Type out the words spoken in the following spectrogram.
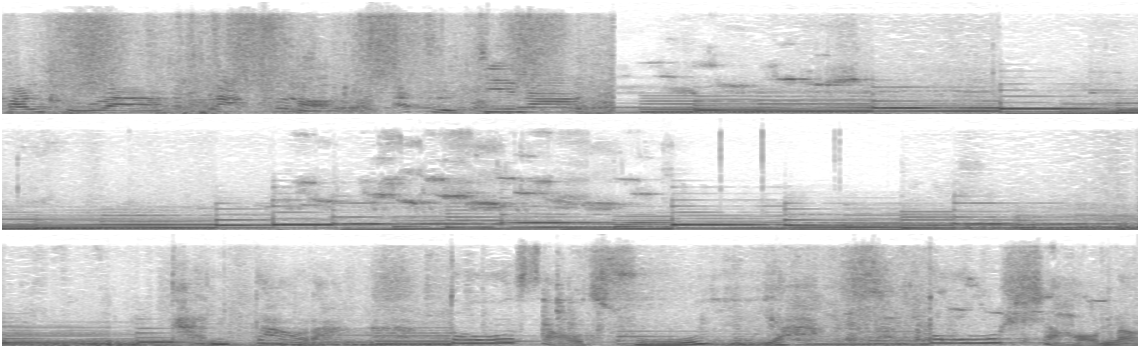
番薯啦，好，啊，纸巾啊。厨余呀，多少呢？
